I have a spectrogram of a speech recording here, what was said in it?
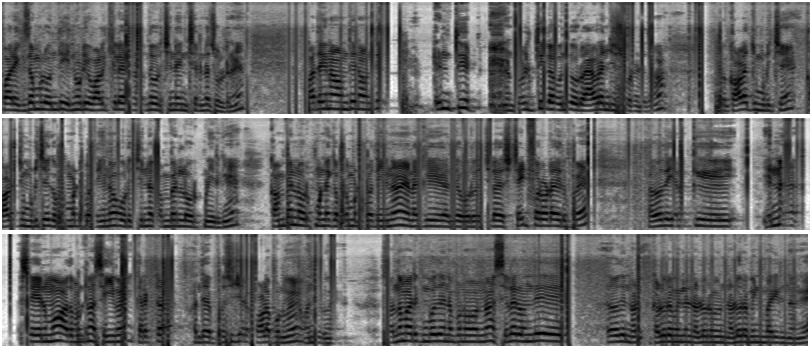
ஃபார் எக்ஸாம்பிள் வந்து என்னுடைய வாழ்க்கையில் நடந்த ஒரு சின்ன இன்சிடென்ட்டை சொல்கிறேன் பார்த்தீங்கன்னா வந்து நான் வந்து டென்த்து டுவெல்த்தில் வந்து ஒரு ஆவரேஜ் ஸ்டூடெண்ட் தான். ஒரு காலேஜ் முடித்தேன் காலேஜ் முடிச்சதுக்கப்புறமேட்டு பார்த்தீங்கன்னா ஒரு சின்ன கம்பெனியில் ஒர்க் பண்ணியிருக்கேன். கம்பெனியில் ஒர்க் பண்ணதுக்கப்புறமேட்டு பார்த்திங்கன்னா பார்த்தீங்கன்னா எனக்கு அந்த ஒரு சில ஸ்ட்ரைட் ஃபார்வர்டாக இருப்பேன். அதாவது எனக்கு என்ன செய்யணுமோ அதை மட்டும் நான் செய்வேன். கரெக்டாக அந்த ப்ரொசீஜரை ஃபாலோ பண்ணுவேன் வந்துடுவேன். ஸோ அந்த மாதிரி இருக்கும்போது என்ன பண்ணுவோம்னா சிலர் வந்து அதாவது நல் கழுவுற மீன் நழுவுற மீன் மீன் மாதிரி இருந்தாங்க.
